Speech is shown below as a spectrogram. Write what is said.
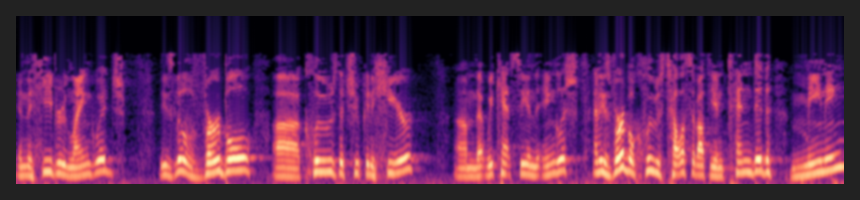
in the Hebrew language. These little verbal uh, clues that you can hear um, that we can't see in the English. And these verbal clues tell us about the intended meaning.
